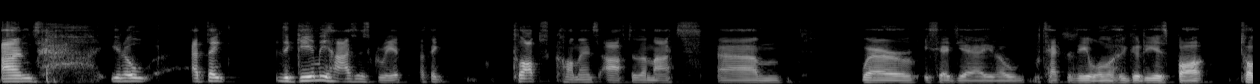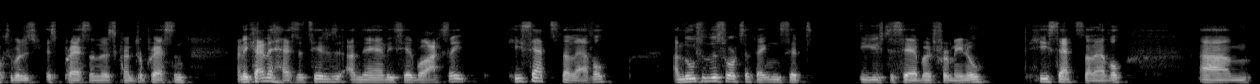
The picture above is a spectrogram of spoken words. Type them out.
And you know, I think the game he has is great. I think Klopp's comments after the match, um, where he said, "Yeah, you know, technically we don't know how good he is," but talked about his, his pressing and his counter pressing, and he kind of hesitated, and then he said, "Well, actually, he sets the level," and those are the sorts of things that he used to say about Firmino. He sets the level. Um,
